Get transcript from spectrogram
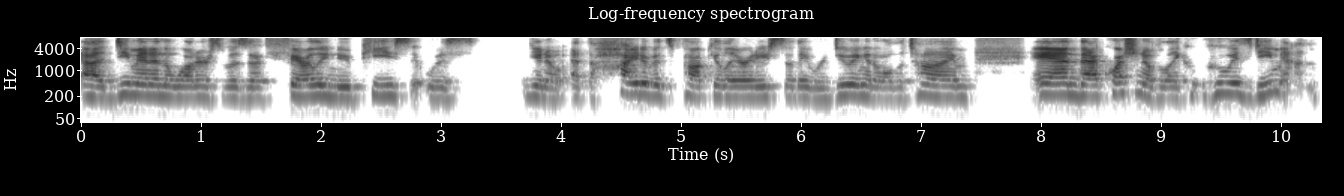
uh, D-Man in the Waters was a fairly new piece. It was you know at the height of its popularity so they were doing it all the time. And that question of like who is d-man?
